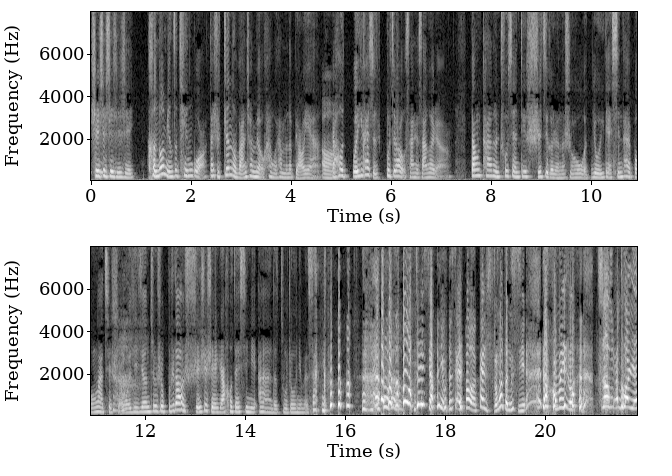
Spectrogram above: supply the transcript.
谁谁谁谁谁？很多名字听过，但是真的完全没有看过他们的表演。然后我一开始不知道有三十三个人，当他们出现第十几个人的时候，我有一点心态崩了。其实 我已经就是不知道谁是谁，然后在心里暗暗的诅咒你们三个。我在想你们在让我干什么东西？然后为什么这么多人？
